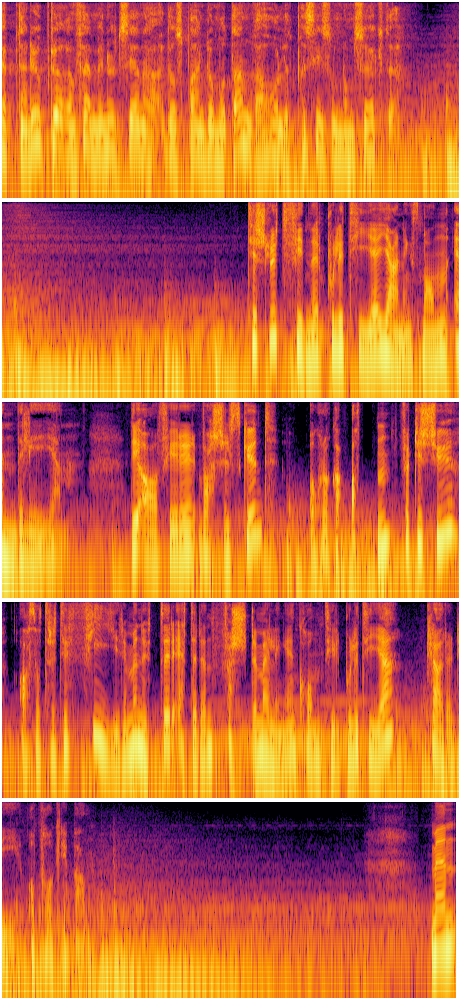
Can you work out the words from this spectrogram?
öppnade upp dörren fem minuter senere. Da sprang de åt andre hållet, precis som de søkte. Til slutt finner politiet gjerningsmannen endelig igjen. De avfyrer varselskudd, og klokka 18.47, altså 34 minutter etter den første meldingen kom til politiet, klarer de å pågripe han. Men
